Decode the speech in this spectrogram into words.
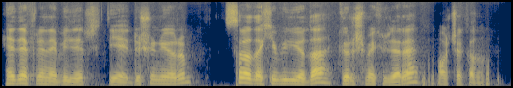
hedeflenebilir diye düşünüyorum. Sıradaki videoda görüşmek üzere. Hoşçakalın.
